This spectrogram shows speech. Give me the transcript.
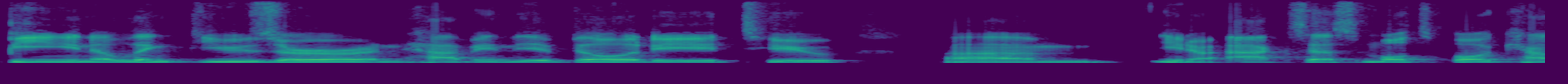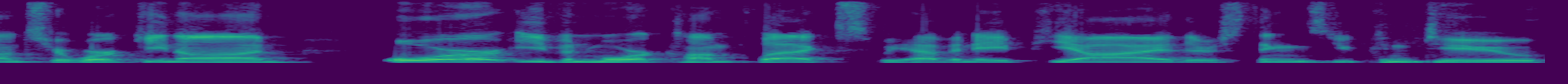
being a linked user and having the ability to um, you know access multiple accounts you're working on, or even more complex, we have an API. There's things you can do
